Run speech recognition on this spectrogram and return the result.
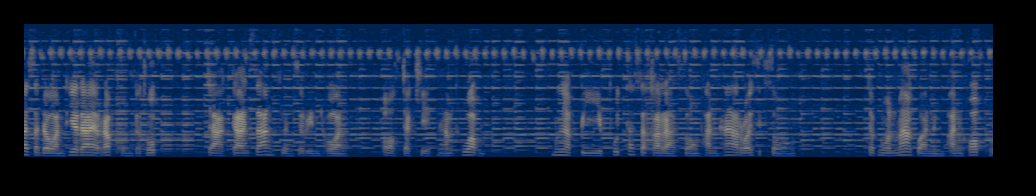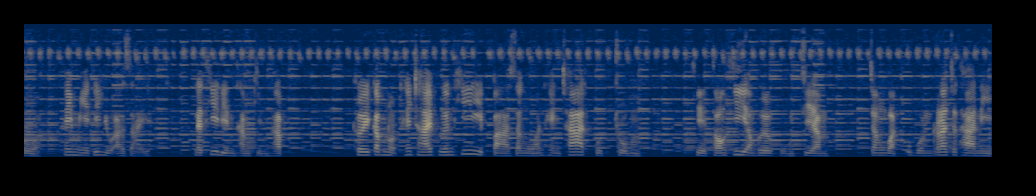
ราษฎรที่ได้รับผลกระทบ จากการสร้างเขื่อนสรินทรออกจากเขตน้ำท่วม เมื่อปีพุทธศักราช 2512 จำนวนมากกว่า 1,000 ครอบครัวให้มีที่อยู่อาศัย และที่ดินทำกินครับ เคยกำหนดให้ใช้พื้นที่ป่าสงวนแห่งชาติกุดชุม เขตท้องที่อำเภอขุงเจียม จังหวัดอุบลราชธานี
